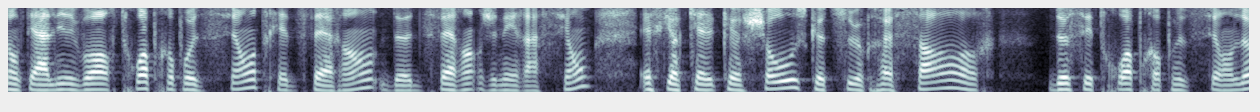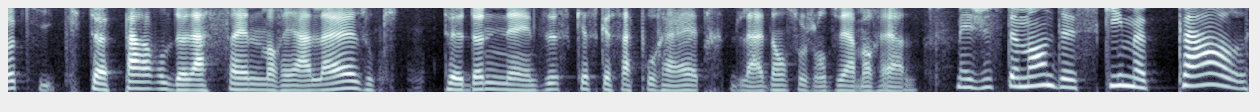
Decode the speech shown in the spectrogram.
Donc, tu es allé voir trois propositions très différentes de différentes générations. Est-ce qu'il y a quelque chose que tu ressors de ces trois propositions-là qui, qui, te parlent de la scène montréalaise ou qui te donnent un indice qu'est-ce que ça pourrait être de la danse aujourd'hui à Montréal? Mais justement, de ce qui me parle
